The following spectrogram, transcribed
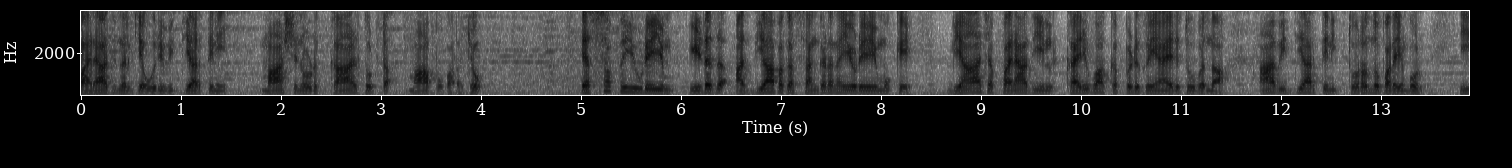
പരാതി നൽകിയ ഒരു വിദ്യാർത്ഥിനി മാഷിനോട് കാൽ തൊട്ട് മാപ്പ് പറഞ്ഞു. എസ് എഫ് ഐയുടെയും ഇടത് അധ്യാപക സംഘടനയുടെയുമൊക്കെ വ്യാജ പരാതിയിൽ കരുവാക്കപ്പെടുകയായിരുന്നുവെന്ന് ആ വിദ്യാർത്ഥിനി തുറന്നു പറയുമ്പോൾ ഈ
